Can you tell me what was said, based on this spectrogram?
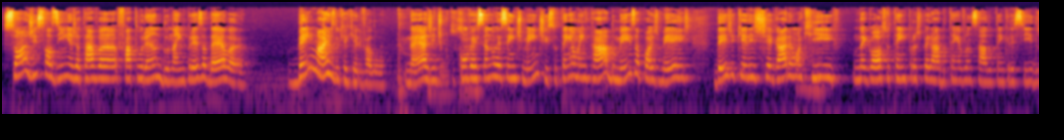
Só a Gi sozinha já tava faturando na empresa dela bem mais do que aquele valor, né? A gente conversando recentemente, isso tem aumentado mês após mês, desde que eles chegaram aqui, o negócio tem prosperado, tem avançado, tem crescido.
